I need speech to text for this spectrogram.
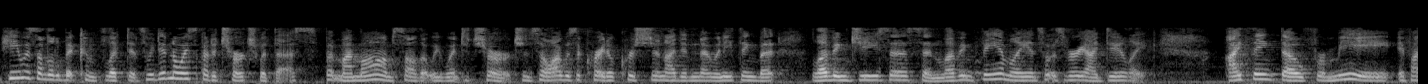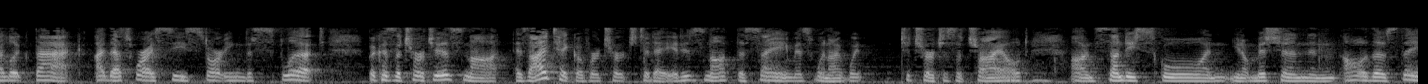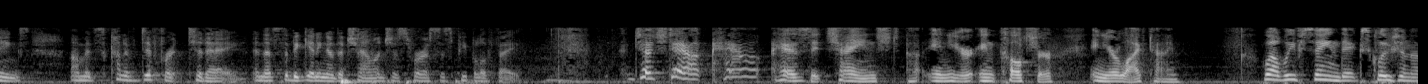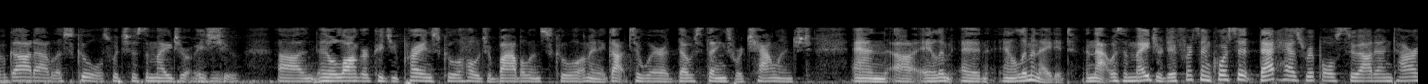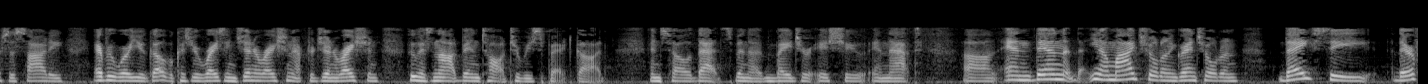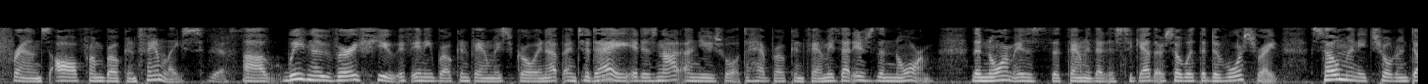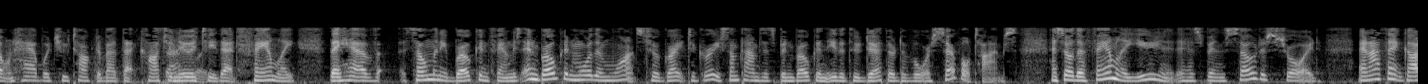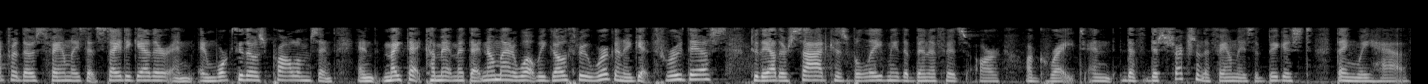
he was a little bit conflicted, so he didn't always go to church with us. But my mom saw that we went to church, and so I was a cradle Christian. I didn't know anything but loving Jesus and loving family, and so it was very idyllic. I think, though, for me, if I look back, I, that's where I see starting to split because the church is not, as I take over a church today, it is not the same as when I went to church as a child, on Sunday school, and you know mission and all of those things. Um, it's kind of different today, and that's the beginning of the challenges for us as people of faith. Judge Staudt, how has it changed uh, in your in culture in your lifetime? Well, we've seen the exclusion of God out of the schools, which is the major mm-hmm. issue. Uh, no longer could you pray in school, hold your Bible in school. I mean, it got to where those things were challenged and, uh, elim- and, and eliminated, and that was a major difference. And of course, it, that has ripples throughout entire society everywhere you go because you're raising generation after generation who has not been taught to respect God, and so that's been a major issue in that. Uh, and then, you know, my children and grandchildren, they see their friends all from broken families. Yes. Uh, we knew very few, if any, broken families growing up, and today it is not unusual to have broken families. That is the norm. The norm is the family that is together. So with the divorce rate, so many children don't have what you talked about that continuity, exactly. that family. They have so many broken families, and broken more than once to a great degree. Sometimes it's been broken either through death or divorce several times, and so the family unit has been so destroyed. And I thank God for those families that stay together and, and work through those problems and, and make that commitment that no matter what we go through, we're going to get through this to the other side because believe me, the benefits are, are great. And the, the destruction of the family is the biggest thing we have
